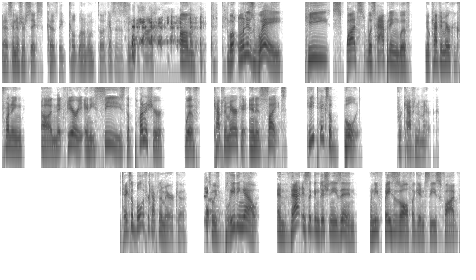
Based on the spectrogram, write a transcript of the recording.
uh, Sinister Six because they killed one of them, so I guess it's a Sinister Five. Um, but on his way, he spots what's happening with you know Captain America confronting uh, Nick Fury, and he sees the Punisher with Captain America in his sights. He takes a bullet for Captain America. He takes a bullet for Captain America, so he's bleeding out, and that is the condition he's in when he faces off against these five,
